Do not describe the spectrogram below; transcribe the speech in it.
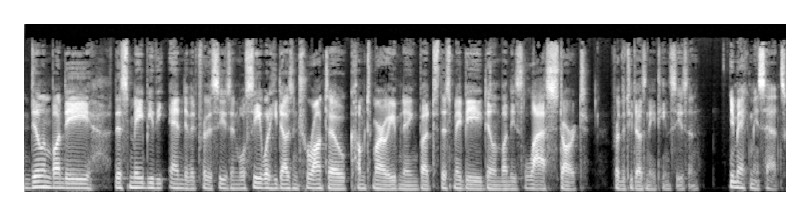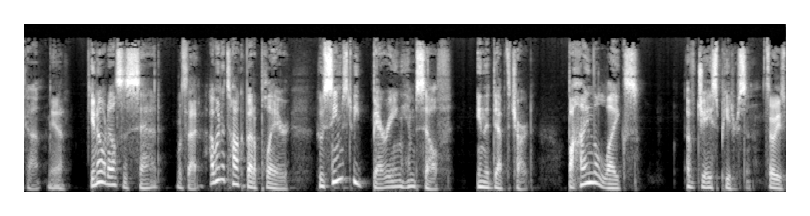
Dylan Bundy, this may be the end of it for the season. We'll see what he does in Toronto come tomorrow evening, but this may be Dylan Bundy's last start for the 2018 season. You make me sad, Scott. Yeah. You know what else is sad? What's that? I want to talk about a player who seems to be burying himself in the depth chart behind the likes of Jace Peterson So he's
